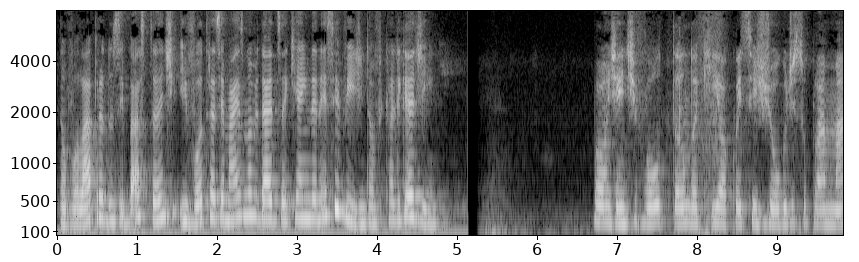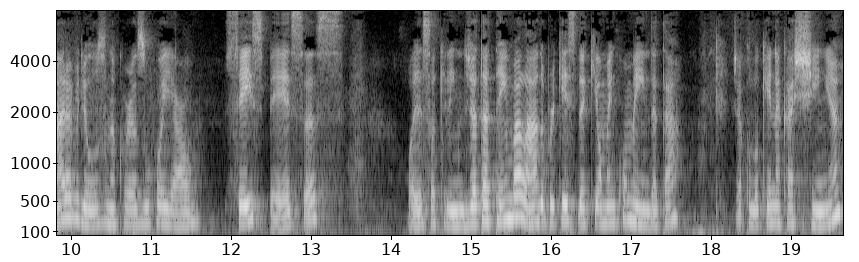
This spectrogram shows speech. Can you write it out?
Então, vou lá produzir bastante e vou trazer mais novidades aqui ainda nesse vídeo. Então, fica ligadinho. Bom, gente, voltando aqui, ó, com esse jogo de suplá maravilhoso na cor azul royal. Seis peças Olha só que lindo. Já tá até embalado, porque esse daqui é uma encomenda, tá? Já coloquei na caixinha.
